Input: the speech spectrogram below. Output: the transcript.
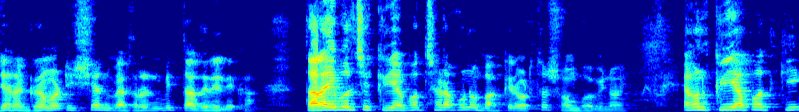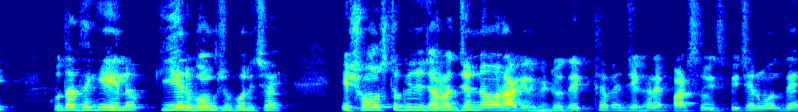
যারা গ্রামাটিশিয়ান ব্যাকরণবিদ তাদেরই লেখা। তারাই বলছে ক্রিয়াপদ ছাড়া কোনো বাক্যের অর্থ সম্ভবই নয়। এখন ক্রিয়াপদ কি? কোথা থেকে এলো? কি এর বংশ পরিচয়? এই সমস্ত কিছু জানার জন্য আমার আগের ভিডিও দেখতে হবে, যেখানে পার্টস অফ স্পিচের মধ্যে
